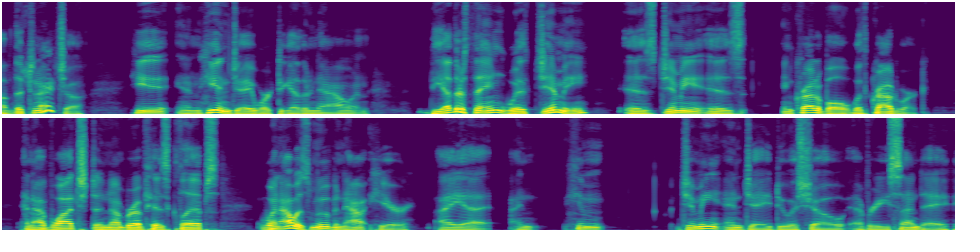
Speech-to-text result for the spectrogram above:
of the Tonight Show. He and he and Jay work together now. And the other thing with Jimmy is Jimmy is incredible with crowd work. And I've watched a number of his clips. When I was moving out here, I uh I him Jimmy and Jay do a show every Sunday.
